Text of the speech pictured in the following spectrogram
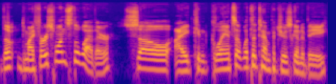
the my first one's the weather, so I can glance at what the temperature is going to be.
